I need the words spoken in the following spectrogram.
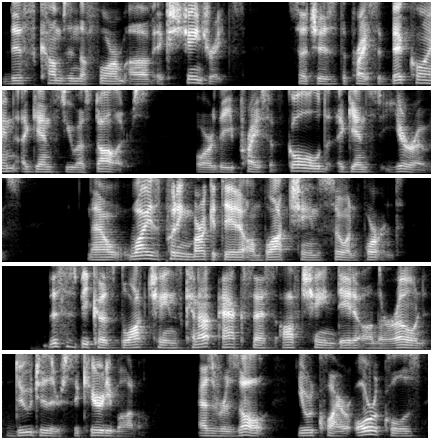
This comes in the form of exchange rates, such as the price of Bitcoin against US dollars, or the price of gold against euros. Now, why is putting market data on blockchains so important? This is because blockchains cannot access off chain data on their own due to their security model. As a result, you require oracles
